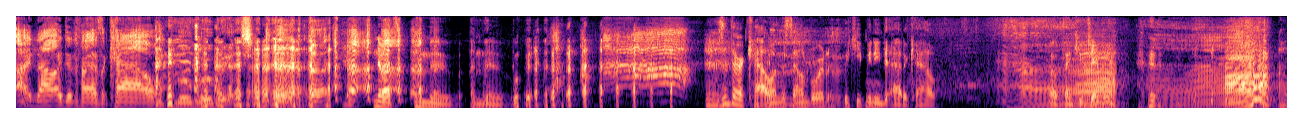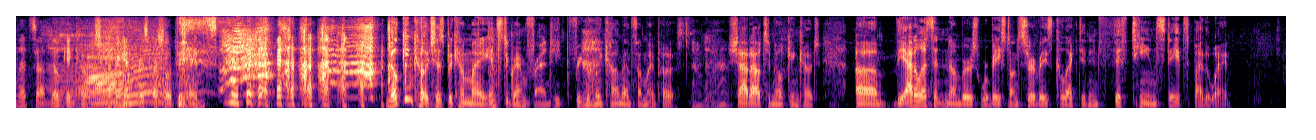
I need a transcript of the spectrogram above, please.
I now identify as a cow. moo moo bitch. No, it's a moo, a moo. Isn't there a cow on the soundboard? We keep meaning to add a cow. Oh, thank you, JB. Oh, that's uh, Milking Coach coming in for a special appearance. Milking Coach has become my Instagram friend. He frequently comments on my posts. Oh, wow. Shout out to Milking Coach. Um, the adolescent numbers were based on surveys collected in 15 states, by the way.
